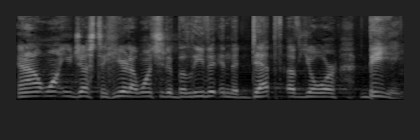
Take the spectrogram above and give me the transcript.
And I don't want you just to hear it, I want you to believe it in the depth of your being.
